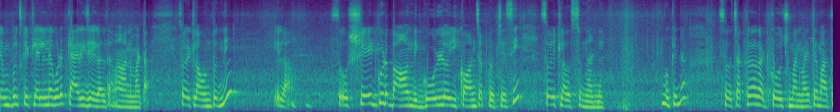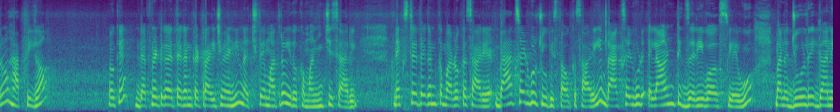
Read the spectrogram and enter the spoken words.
టెంపుల్స్కి ఇట్లా వెళ్ళినా కూడా క్యారీ చేయగలుగుతాం అనమాట సో ఇట్లా ఉంటుంది. ఇలా. సో షేడ్ కూడా బాగుంది. గోల్డ్లో ఈ కాన్సెప్ట్ వచ్చేసి. సో ఇట్లా వస్తుందండి. ఓకేనా సో చక్కగా కట్టుకోవచ్చు మనమైతే మాత్రం. హ్యాపీగా ఓకే? డెఫినెట్గా అయితే కనుక ట్రై చేయండి. నచ్చితే మాత్రం ఇది ఒక మంచి శారీ నెక్స్ట్ అయితే కనుక మరొక శారీ బ్యాక్ సైడ్ కూడా చూపిస్తా ఒకసారి బ్యాక్ సైడ్ కూడా ఎలాంటి జరీ వర్క్స్ లేవు. మన జ్యువెలరీకి కానీ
